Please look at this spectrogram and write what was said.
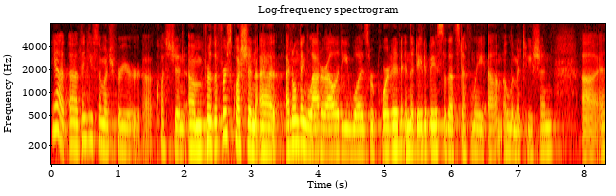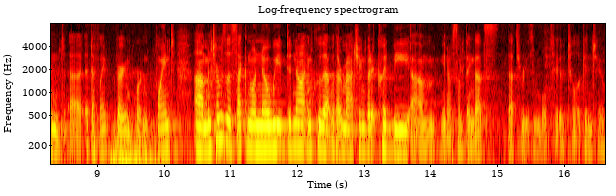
Yeah, uh, thank you so much for your uh, question. Um, for the first question, uh, I don't think laterality was reported in the database, so that's definitely um, a limitation uh, and uh, a definitely very important point. Um, in terms of the second one, no, we did not include that with our matching, but it could be, um, you know, something that's that's reasonable to to look into.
